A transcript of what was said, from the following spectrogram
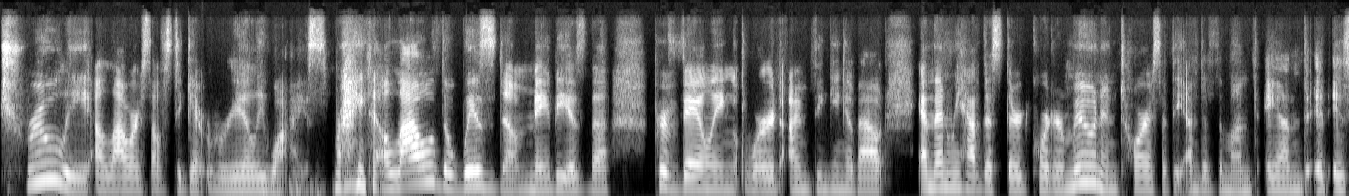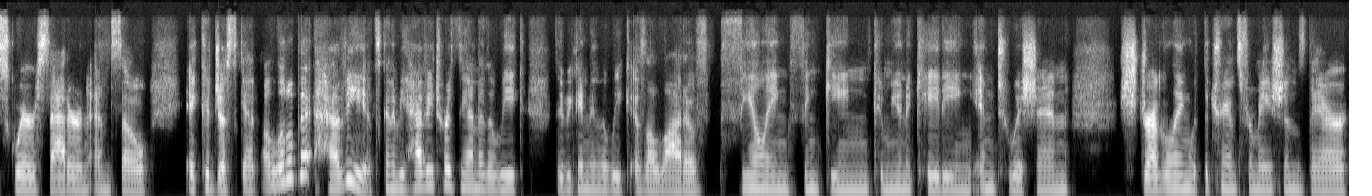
truly allow ourselves to get really wise, right? Allow the wisdom, maybe is the prevailing word I'm thinking about. And then we have this third quarter moon in Taurus at the end of the month, and it is square Saturn. And so it could just get a little bit heavy. It's going to be heavy towards the end of the week. The beginning of the week is a lot of feeling, thinking, communicating, intuition struggling with the transformations there.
